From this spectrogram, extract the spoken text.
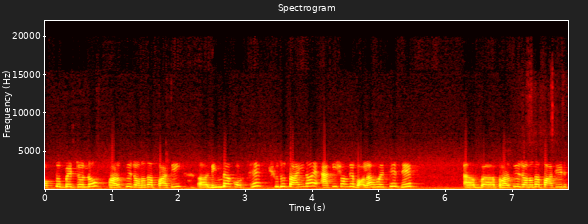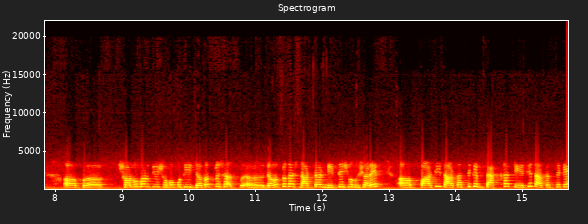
বক্তব্যের জন্য ভারতীয় জনতা পার্টি নিন্দা করছে। শুধু তাই নয়, একই সঙ্গে বলা হয়েছে যে ভারতীয় জনতা পার্টির সর্বভারতীয় সভাপতি জগৎ প্রসাদ নাড্ডার নির্দেশ অনুসারে পার্টি তার কাছ থেকে ব্যাখ্যা চেয়েছে, তার কাছ থেকে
